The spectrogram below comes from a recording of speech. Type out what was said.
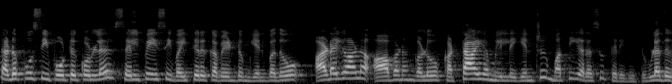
தடுப்பூசி போட்டுக்கொள்ள செல்பேசி வைத்திருக்க வேண்டும் என்பதோ அடையாள ஆவணங்களோ கட்டாயம் இல்லை என்று மத்திய அரசு தெரிவித்துள்ளது.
